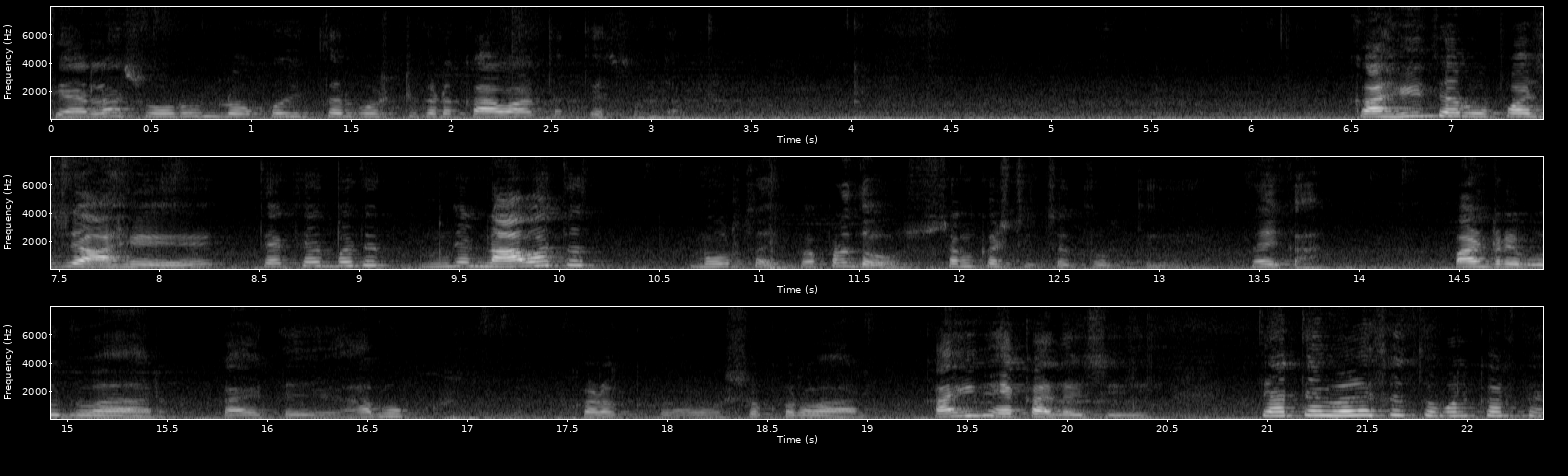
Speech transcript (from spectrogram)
त्याला सोडून लोक इतर गोष्टीकडे का वाळतात ते समजतात काही तर उपास जे आहे त्याच्यामध्ये म्हणजे नावातच मुहूर्त आहे प्रदोष संकष्टी चतुर्थी नाही का? पांढरे बुधवार काय ते अमुक कडक शुक्रवार काही एकादशी त्या त्या वेळेसच तुम्हाला करता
